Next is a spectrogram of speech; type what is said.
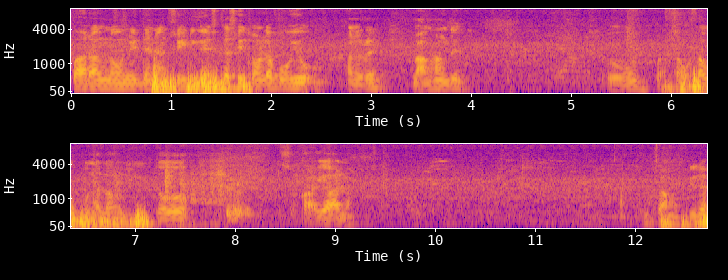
Parang no need na ng sili guys kasi itong labuyo, ano rin, maanghang din. So, sausaw ko na lang dito sa kaya na. Samok dila.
